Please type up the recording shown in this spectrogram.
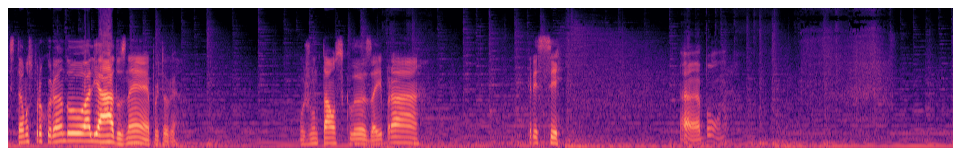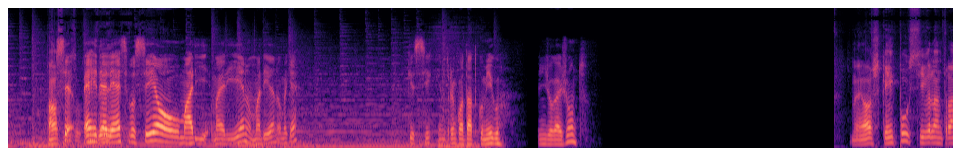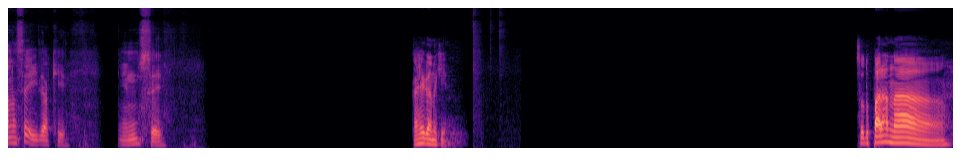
Estamos procurando aliados, né, Portugal? Vou juntar uns clãs aí pra crescer. É, é bom, né? Você, o Cruzeiro- RDLS, você é o Mari, Mariano? Mariano, como é que é? Esqueci que entrou em contato comigo. Pra gente jogar junto? Eu acho que é impossível entrar nessa ilha aqui. Eu não sei. Carregando aqui. Sou do Paraná.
